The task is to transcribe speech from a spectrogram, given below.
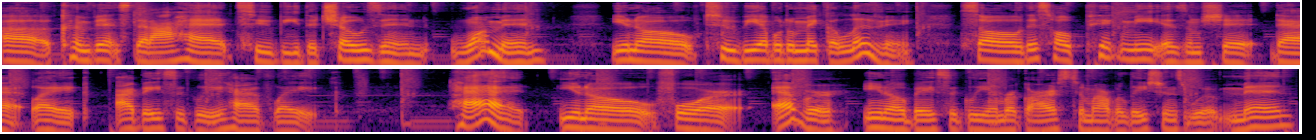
uh, convinced that I had to be the chosen woman, you know, to be able to make a living. So this whole pick meism shit that like I basically have like had, you know, forever, you know, basically in regards to my relations with men.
